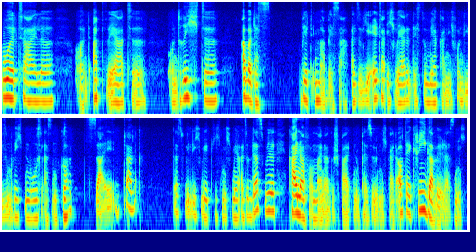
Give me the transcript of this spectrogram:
urteile und abwerte und richte. Aber das wird immer besser. Also je älter ich werde, desto mehr kann ich von diesem Richten loslassen. Gott sei Dank. Das will ich wirklich nicht mehr. Also das will keiner von meiner gespaltenen Persönlichkeit. Auch der Krieger will das nicht.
